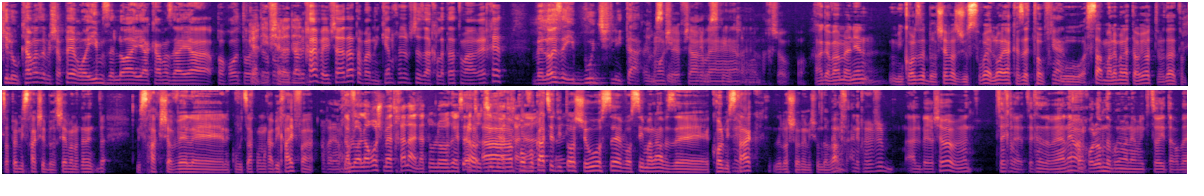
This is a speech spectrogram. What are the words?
כאילו, כמה זה משפר, או אם זה לא היה, כמה זה היה פחות או כן, יותר אי טוב אפשר למכבי לדעת. חיפה, אי אפשר לדעת, אבל אני כן חושב שזו החלטת מערכת, ולא איזה עיבוד שליטה, כמו מסכים, שאפשר ל-. לחשוב פה. אגב, היה מעניין, מכל זה באר שבע, ז'וסווה לא היה כזה טוב. כן. הוא עשה מלא מלא טעויות, אתה יודע, אתה מצפה משחק שבאר שבע נותנת משחק שווה לקבוצה כמו מכבי חיפה. אבל דווקא- לו על הראש מההתחלה, נתנו לו פיצוצים מההתחלה. הפרובוקציות איתו שהוא עושה ועושים עליו זה כל משחק, זה לא שונה משום דבר. אני חושב שעל באר שבע באמת צריך, צריך לדבר עליהם, נכון. אנחנו לא מדברים עליהם מקצועית הרבה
